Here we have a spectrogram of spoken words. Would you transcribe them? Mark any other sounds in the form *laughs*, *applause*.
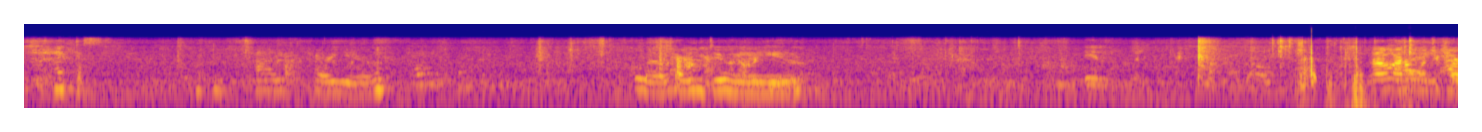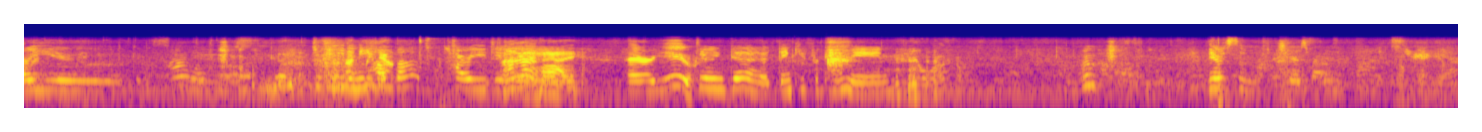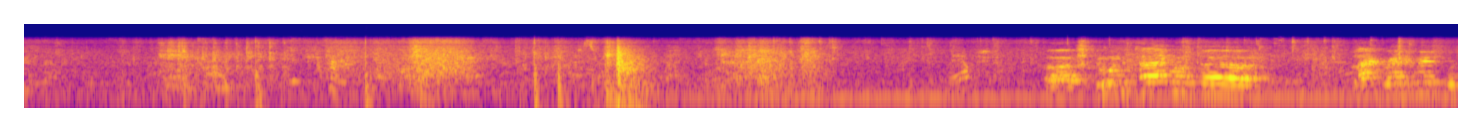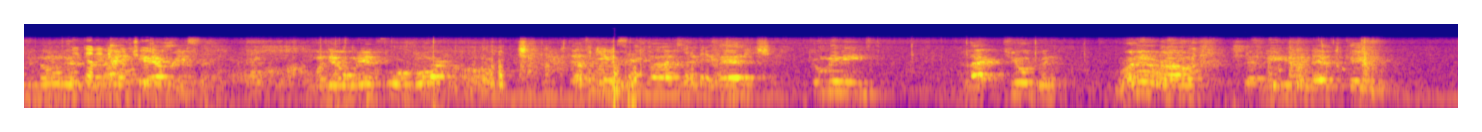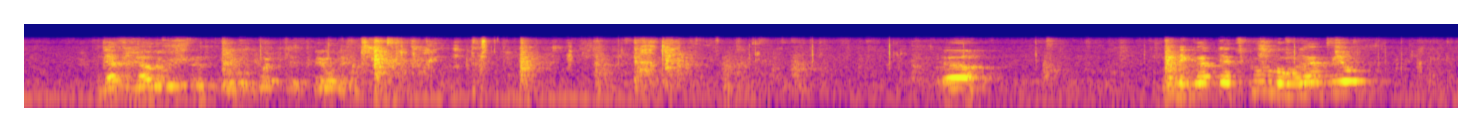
Hi, how are you? Hello, how are you doing? How are you? No, I don't want you How are calling. you? Good to see you. Do you need any help down. up? How are you doing? Hi. How are you? Doing good. Thank you for coming. *laughs* You're welcome. Woo. There's some chairs right in the front. Okay. Yeah. Uh, during the time of the black regiment, which is known as the Ninth? Cavalry, when they were in Fort Ward, that's when they a realized that of had too many black children running around that needed an education. And that's another reason they will put this building. Uh, they got that school over there built,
